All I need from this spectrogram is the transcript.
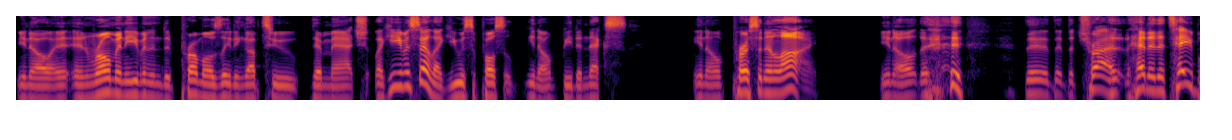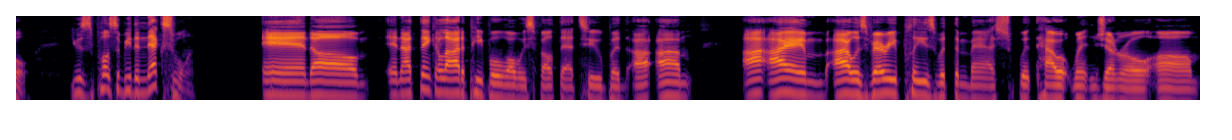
You know, and, and Roman even in the promos leading up to their match, like he even said, like he was supposed to, you know, be the next, you know, person in line. You know, the the the, the head of the table. You was supposed to be the next one, and um and I think a lot of people always felt that too. But I, um, I I am I was very pleased with the match with how it went in general. Um,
